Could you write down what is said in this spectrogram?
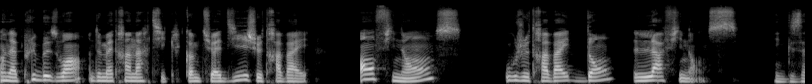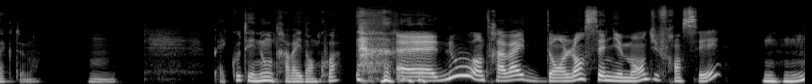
on n'a plus besoin de mettre un article. Comme tu as dit, je travaille en finance ou je travaille dans la finance. Exactement. Hmm. Bah, écoute, et nous, on travaille dans quoi? Euh, nous, on travaille dans l'enseignement du français, Mhm.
